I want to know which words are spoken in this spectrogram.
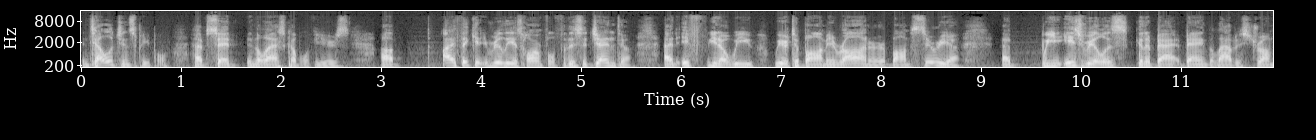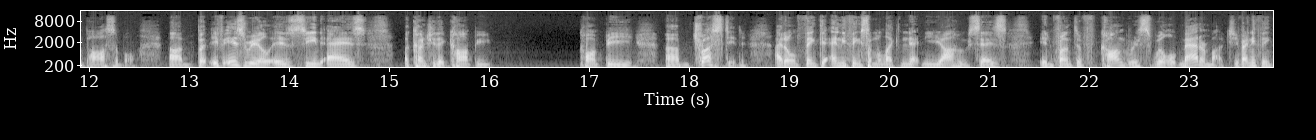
intelligence people have said in the last couple of years. Uh, I think it really is harmful for this agenda. And if you know we we are to bomb Iran or bomb Syria, uh, we Israel is going to ba- bang the loudest drum possible. Um, but if Israel is seen as a country that can't be can't be um, trusted. I don't think that anything someone like Netanyahu says in front of Congress will matter much. If anything,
